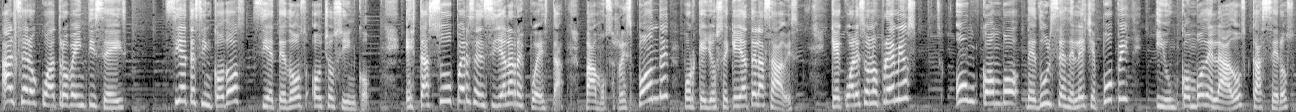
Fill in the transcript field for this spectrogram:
al 0426 752-7285. Está súper sencilla la respuesta. Vamos, responde porque yo sé que ya te la sabes. ¿Qué cuáles son los premios? Un combo de dulces de leche pupi y un combo de helados caseros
